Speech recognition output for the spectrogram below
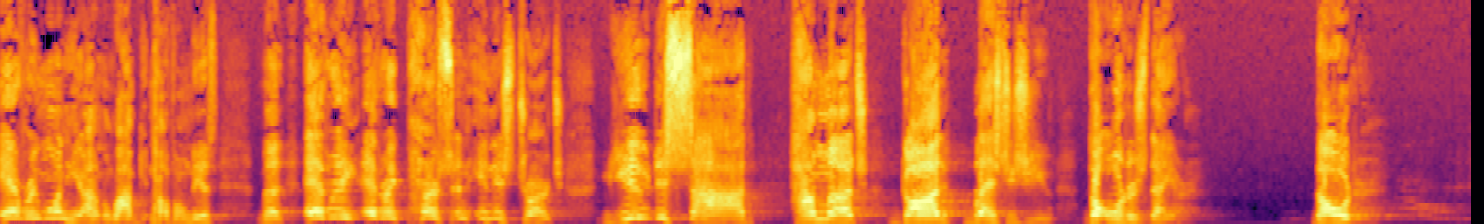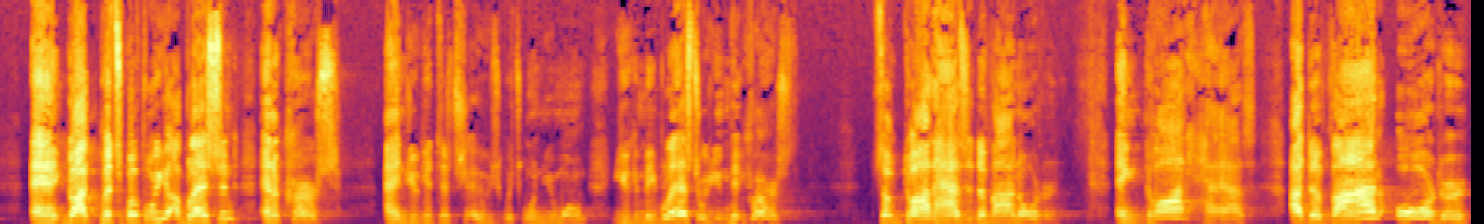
everyone here. I don't know why I'm getting off on this, but every every person in this church, you decide how much God blesses you. The order's there. The order. And God puts before you a blessing and a curse. And you get to choose which one you want. You can be blessed or you can be cursed. So God has a divine order. And God has a divine order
